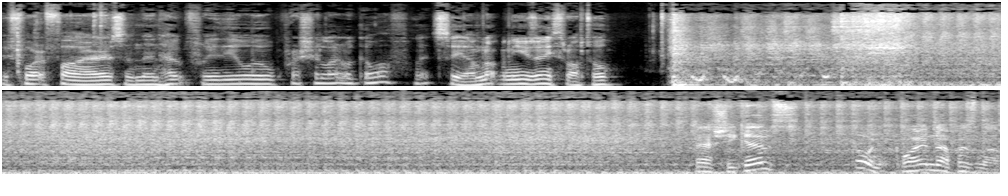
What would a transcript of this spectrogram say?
before it fires and then hopefully the oil pressure light will go off. Let's see, I'm not going to use any throttle. There she goes. Oh, and it quietened up as well.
